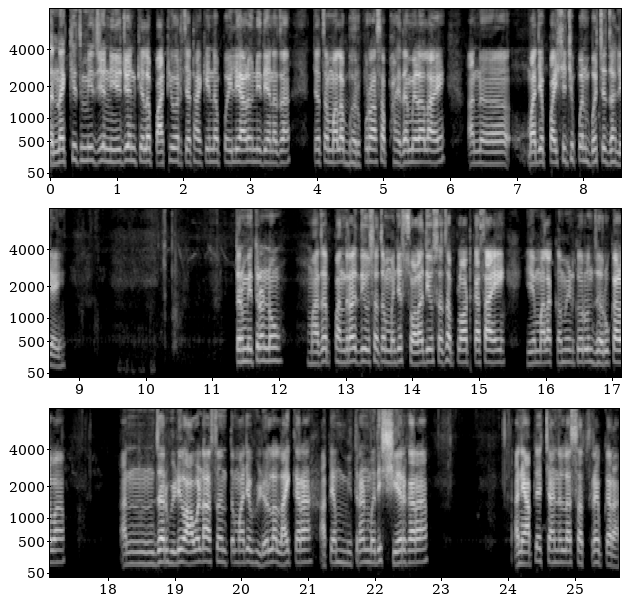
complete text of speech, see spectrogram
तर नक्कीच मी जे नियोजन केलं पाठीवरच्या टाकीनं पहिली आळवणी देण्याचा त्याचा मला भरपूर असा फायदा मिळाला आहे आणि माझ्या पैशाची पण बचत झाली आहे. तर मित्रांनो माझा पंधरा दिवसाचा म्हणजे सोळा दिवसाचा प्लॉट कसा आहे हे मला कमेंट करून जरूर कळवा. आणि जर व्हिडिओ आवडला असेल तर माझ्या व्हिडिओला लाईक करा आपल्या मित्रांमध्ये शेअर करा आणि आपल्या चॅनलला सबस्क्राईब करा.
